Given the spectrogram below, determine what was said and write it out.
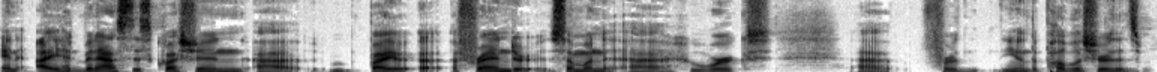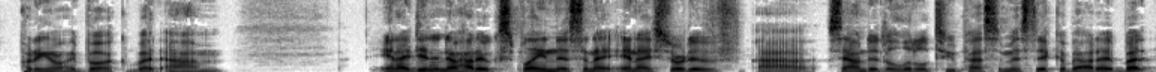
and I had been asked this question uh, by a, a, friend or someone uh, who works uh, for you know the publisher that's putting out my book, but um, and I didn't know how to explain this, and I and I sort of uh, sounded a little too pessimistic about it, but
